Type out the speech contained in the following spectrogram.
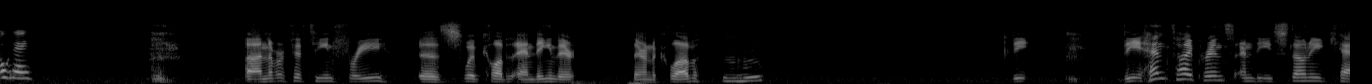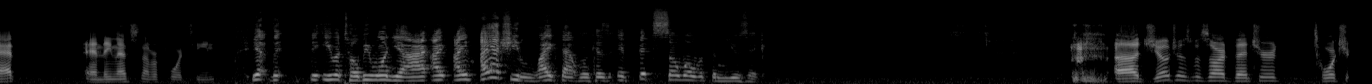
okay, Uh, number fifteen, free is Swim Club's ending. They're they're in the club. Mm-hmm. The the Hentai Prince and the Stony Cat ending. That's number fourteen. Yeah, the the Iwatobi one. Yeah, I I, I- I actually like that one because it fits so well with the music. uh, JoJo's Bizarre Adventure, torture.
